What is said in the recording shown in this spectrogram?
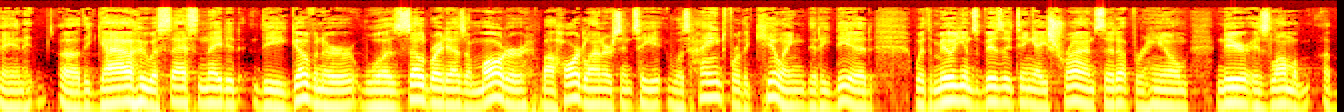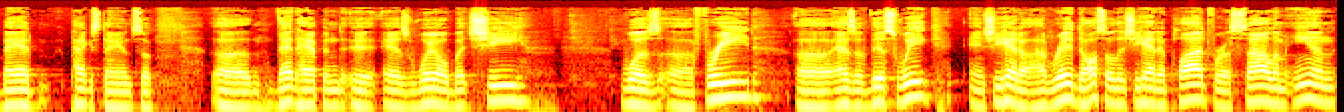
And uh, the guy who assassinated the governor was celebrated as a martyr by hardliners since he was hanged for the killing that he did, with millions visiting a shrine set up for him near Islamabad, Pakistan. So uh, that happened uh, as well. But she was uh, freed uh, as of this week, and she had. A, I read also that she had applied for asylum in.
